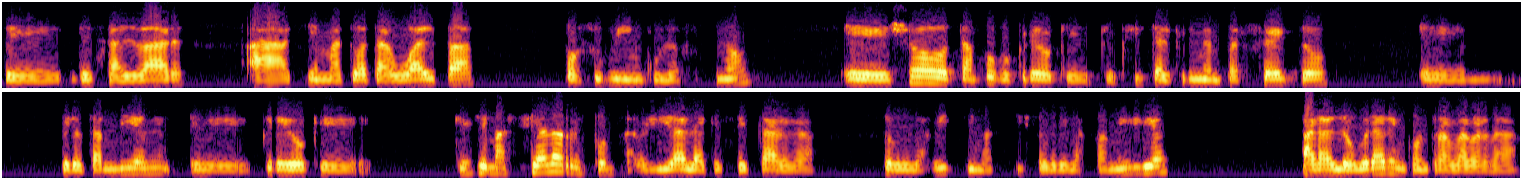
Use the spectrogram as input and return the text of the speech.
de, de salvar a quien mató a Tahualpa por sus vínculos, ¿no? Eh, yo tampoco creo que, exista el crimen perfecto, pero también creo que, que es demasiada responsabilidad la que se carga sobre las víctimas y sobre las familias para lograr encontrar la verdad.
